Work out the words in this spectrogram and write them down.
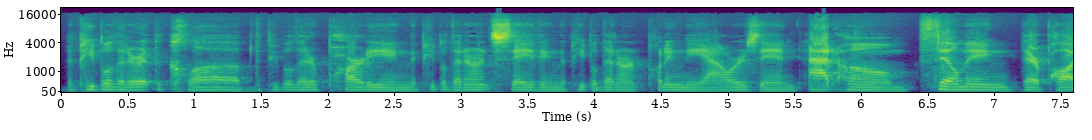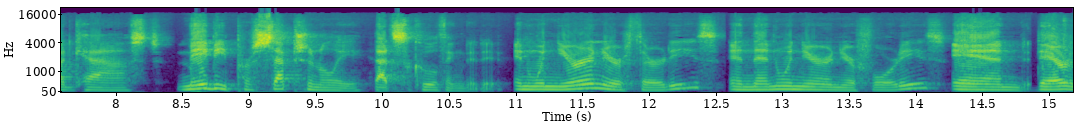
The people that are at the club, the people that are partying, the people that aren't saving, the people that aren't putting the hours in at home, filming their podcast, maybe perceptionally, that's the cool thing to do. And when you're in your 30s and then when you're in your 40s and they're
